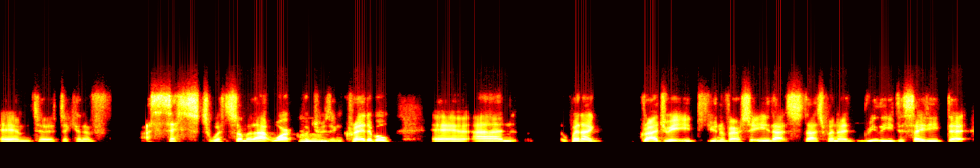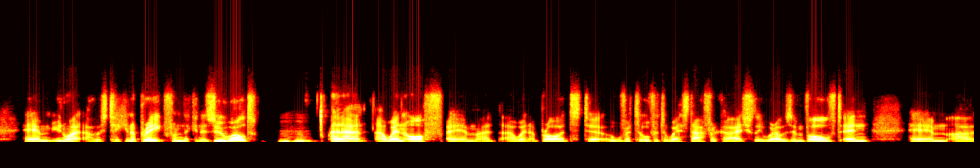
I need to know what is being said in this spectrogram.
um, to to kind of assist with some of that work, which mm. was incredible. Uh, and when I graduated university, that's that's when I really decided that um, you know I, I, was taking a break from the kind of zoo world, mm-hmm. and I, I went off. Um, I, I, went abroad to over to over to West Africa actually, where I was involved in um, a,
